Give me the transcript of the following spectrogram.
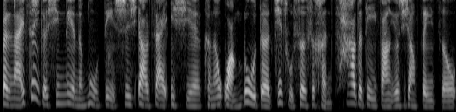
本来这个星链的目的是要在一些可能网络的基础设施很差的地方，尤其像非洲，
